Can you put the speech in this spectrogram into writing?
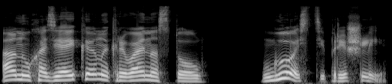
«А ну, хозяйка, накрывай на стол! Гости пришли!»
